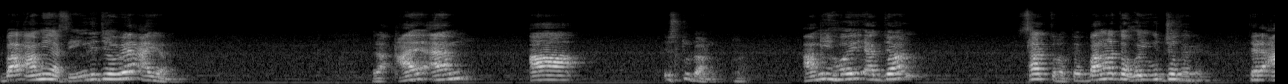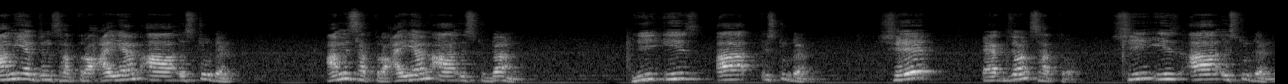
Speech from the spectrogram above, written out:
বা আমি আছি, ইংরেজি হবে I am I am a student আমি হই একজন ছাত্র, তো বাংলাতে হই উজ্জ্ব থাকে। তাহলে আমি একজন ছাত্র আই অ্যাম আ স্টুডেন্ট আমি ছাত্র I am a student he is a student সে একজন ছাত্র। শি ইজ আ স্টুডেন্ট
